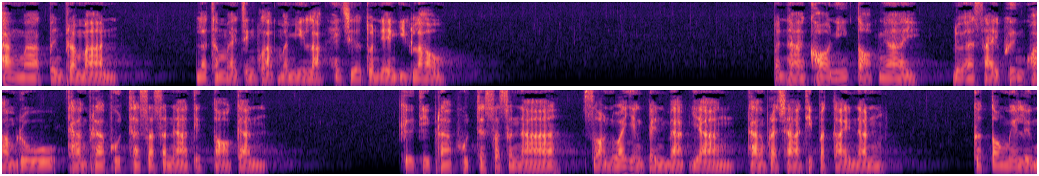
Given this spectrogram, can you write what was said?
ข้างมากเป็นประมาณ และทำไมจึงกลับมามีหลักให้เชื่อตนเองอีกเล่า ปัญหาข้อนี้ตอบง่าย โดยอาศัยพื้นความรู้ทางพระพุทธศาสนาติดต่อกัน คือที่พระพุทธศาสนาสอนไว้อยังเป็นแบบอย่างทางประชาธิปไตยนั้น ก็ต้องไม่ลืม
